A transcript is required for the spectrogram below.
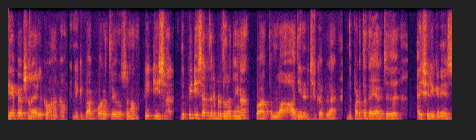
தேபேப்ஸ் நேயர்களுக்கு வணக்கம். இன்னைக்கு பார்க்க போகிற திரைவசனம் பிடி சார். இந்த பிடி சார் திரைப்படத்தில் பார்த்தீங்கன்னா பா தமிழா ஆதி நடிச்சிருக்காப்புல. இந்த படத்தை தயாரித்தது ஐஸ்வர்ய கணேஷ்.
